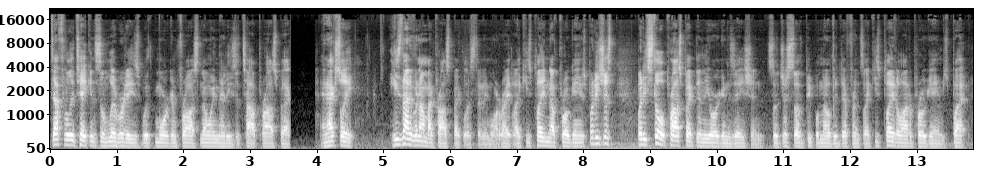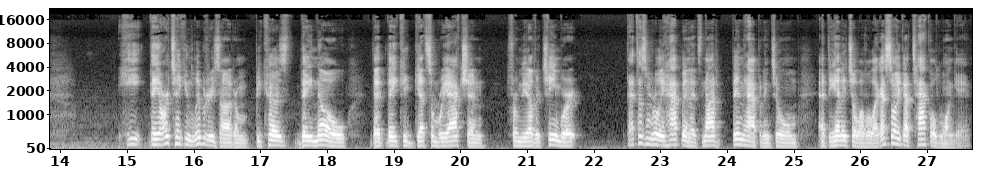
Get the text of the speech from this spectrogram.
definitely taking some liberties with Morgan Frost, knowing that he's a top prospect. And actually, he's not even on my prospect list anymore, right? Like he's played enough pro games, but he's just, but he's still a prospect in the organization. So just so people know the difference, like he's played a lot of pro games, but he, they are taking liberties on him because they know that they could get some reaction from the other team where that doesn't really happen. It's not been happening to him at the NHL level. Like I saw he got tackled one game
